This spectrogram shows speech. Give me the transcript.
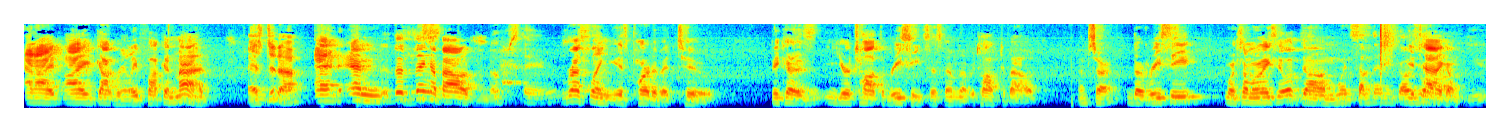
and I I got really fucking mad. As did I. And and the thing about upstairs. wrestling is part of it too, because you're taught the receipt system that we talked about. I'm sorry. The receipt when someone makes you look dumb, When something goes You tag wrong, them. you, you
